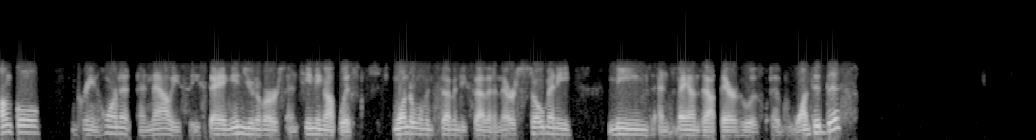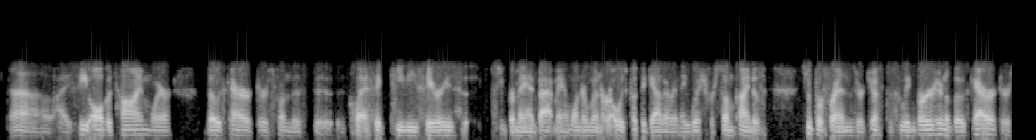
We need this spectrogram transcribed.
Uncle, Green Hornet, and now he's he's staying in universe and teaming up with Wonder Woman 77. And there are so many memes and fans out there who have, have wanted this. Uh, I see all the time where those characters from this the classic TV series, Superman, Batman, Wonder Woman, are always put together, and they wish for some kind of Super Friends or Justice League version of those characters.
